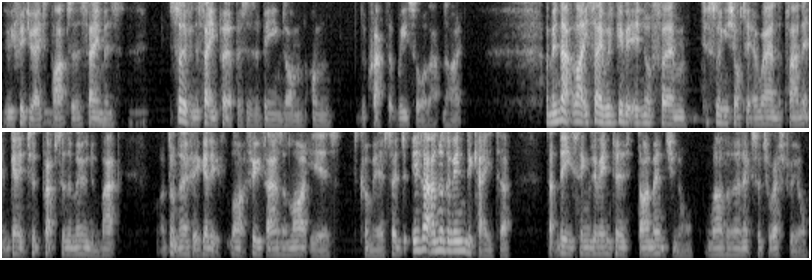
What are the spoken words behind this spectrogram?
the refrigerator pipes are the same as serving the same purpose as the beams on on the craft that we saw that night. I mean, that, like you say, would give it enough um, to slingshot it around the planet and get it to perhaps to the moon and back. I don't know if it get it like 3,000 light years to come here. So, is that another indicator that these things are interdimensional rather than extraterrestrial?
